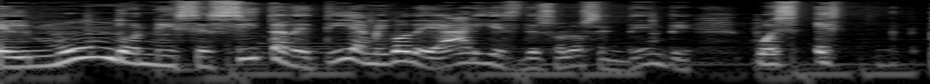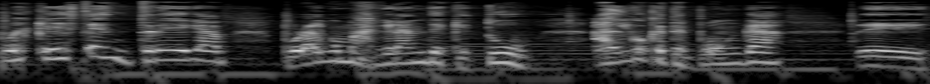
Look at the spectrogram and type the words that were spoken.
el mundo necesita de ti, amigo de Aries, de solo ascendente, pues, pues que esta entrega por algo más grande que tú, algo que te ponga... Eh,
